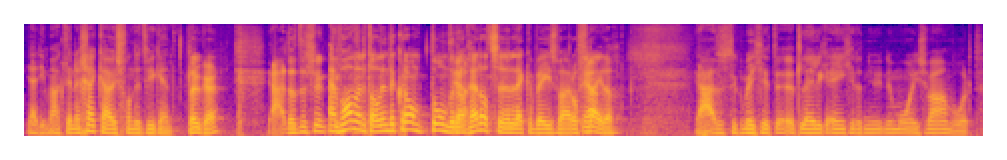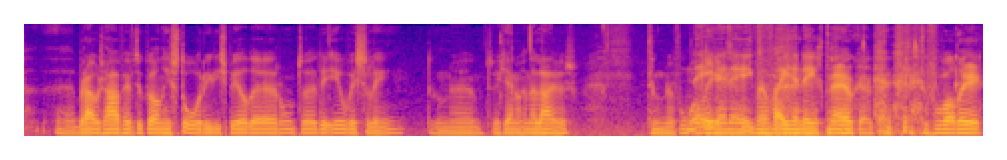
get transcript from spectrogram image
Ja, die maakte een gekhuis van dit weekend. Leuk hè? Ja, dat is een... En we hadden het al in de krant donderdag, ja. hè, dat ze lekker bezig waren, of vrijdag. Ja. Dat is natuurlijk een beetje het, het lelijke eentje dat nu de mooie zwaan wordt. Uh, Brouwershaven heeft ook wel een historie. Die speelde rond uh, de eeuwwisseling. Toen, uh, toen zat jij nog in de luiers. Toen voetbalde nee, ik. Nee, nee, ik ben van 91. nee, oké, oké. toen voetbalde ik.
